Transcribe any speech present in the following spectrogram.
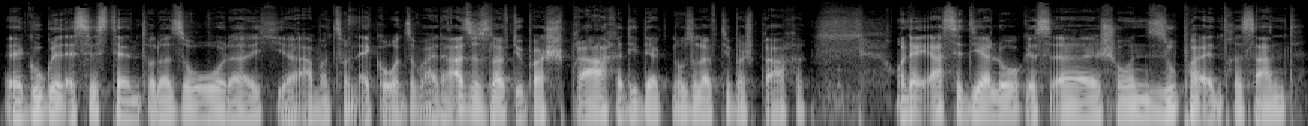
äh, Google Assistant oder so oder hier Amazon Echo und so weiter. Also es läuft über Sprache, die Diagnose läuft über Sprache. Und der erste Dialog ist äh, schon super interessant.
